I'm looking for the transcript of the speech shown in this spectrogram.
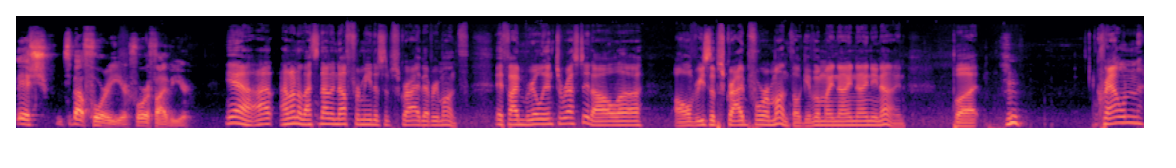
Ish. It's about four a year, four or five a year. Yeah, I, I don't know. That's not enough for me to subscribe every month. If I'm real interested, I'll uh, I'll resubscribe for a month. I'll give them my nine ninety nine. But Crown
